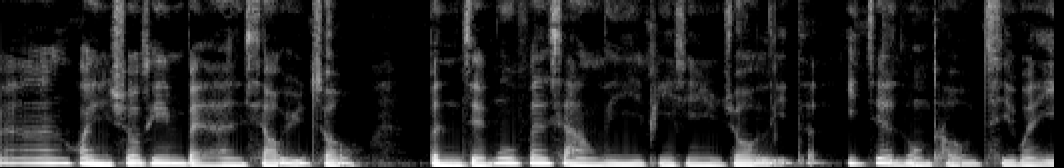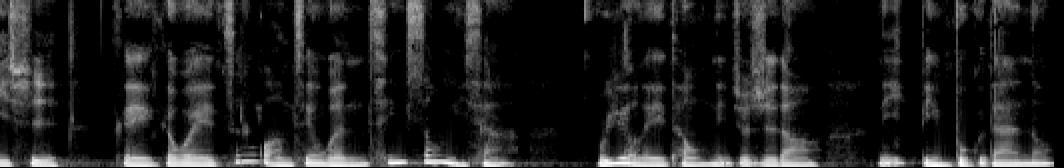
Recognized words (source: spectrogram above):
安安，欢迎收听北岸小宇宙。本节目分享另一平行宇宙里的一界龙头奇闻异事，给各位增广见闻，轻松一下。如有雷同，你就知道你并不孤单哦。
